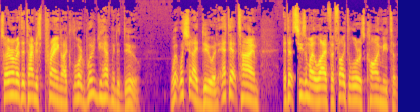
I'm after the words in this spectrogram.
so I remember at the time just praying, like, Lord, what did you have me to do? What, what should I do? And at that time, at that season of my life, I felt like the Lord was calling me to,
